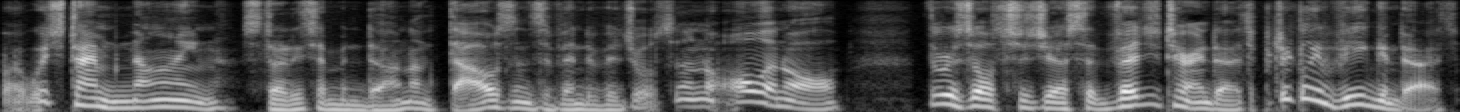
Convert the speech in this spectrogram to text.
by which time nine studies have been done on thousands of individuals, and all in all, the results suggest that vegetarian diets, particularly vegan diets,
